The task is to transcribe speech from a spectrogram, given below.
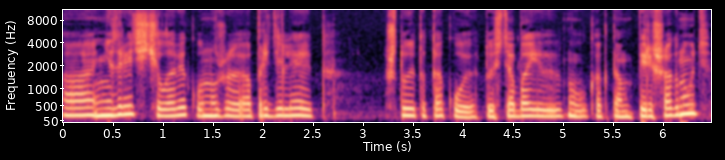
А незрячий человек, он уже определяет, что это такое. То есть, обо... ну, как там, перешагнуть,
